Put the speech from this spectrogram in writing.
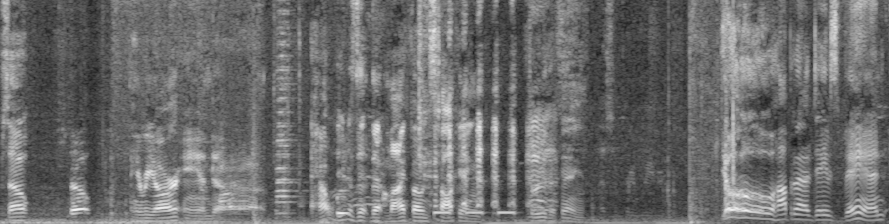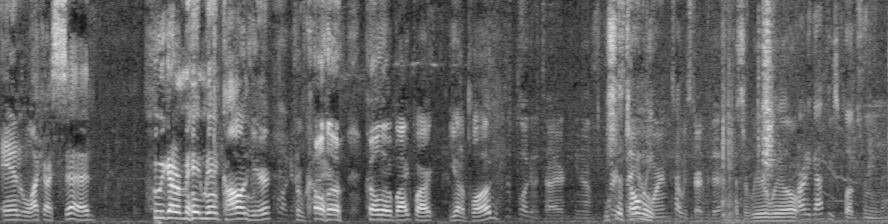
So, So, here we are, and uh, how weird is it that my phone's talking through the thing? Yo, hopping out of Dave's van, and like I said, we got our main man Colin here from Colo Colo Bike Park. You got a plug? Just plugging a tire, you know. You should've told me. morning. That's how we start the day. That's a rear wheel. I Already got these plugs from you, man.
